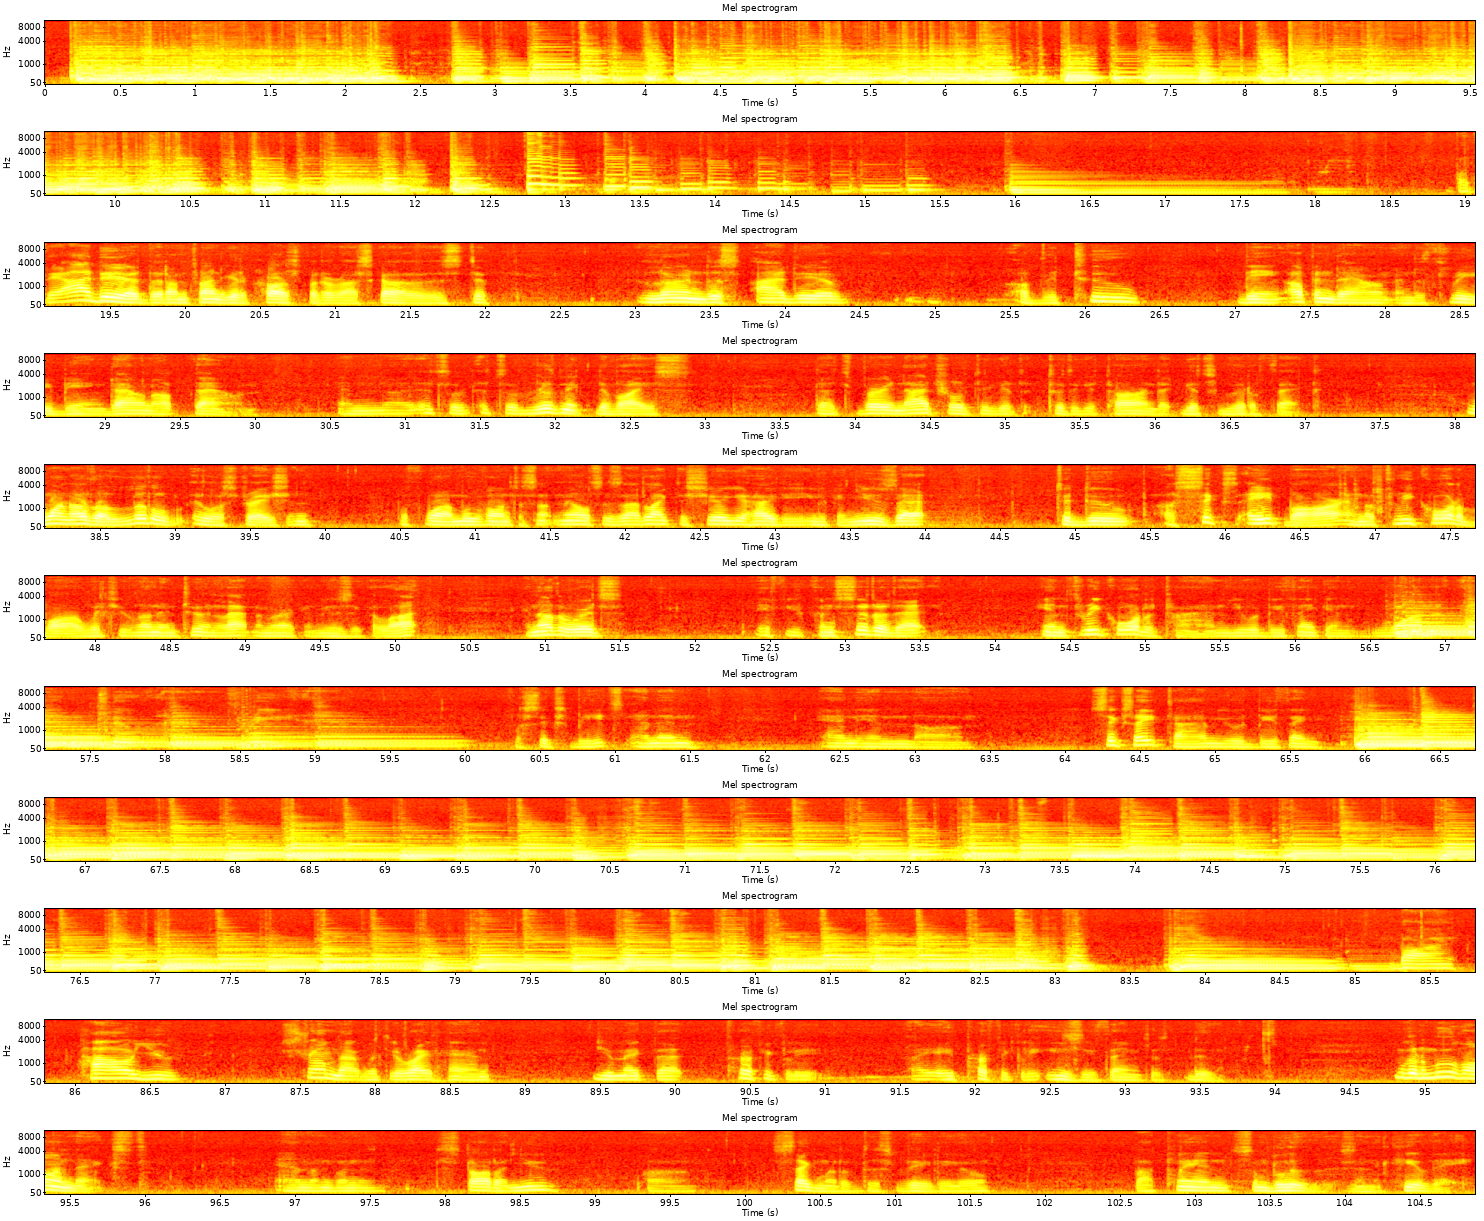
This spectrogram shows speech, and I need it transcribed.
idea that I'm trying to get across for the Rascato is to learn this idea of, of the two being up and down and the three being down, up, down. And uh, it's, a, it's a rhythmic device that's very natural to, get to the guitar and that gets good effect. One other little illustration before I move on to something else is I'd like to show you how you can use that to do a 6-8 bar and a 3 quarter bar, which you run into in Latin American music a lot. In other words, if you consider that in 3 quarter time, you would be thinking 1 and 2 and 3 and for 6 beats, and then and in uh, 6-8 time, you would be thinking how you strum that with your right hand, you make that perfectly, a, perfectly easy thing to do. I'm going to move on next, and I'm going to start a new uh, segment of this video by playing some blues in the key of A.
